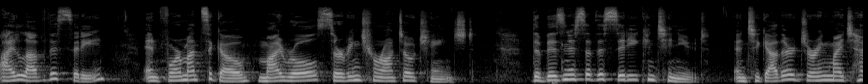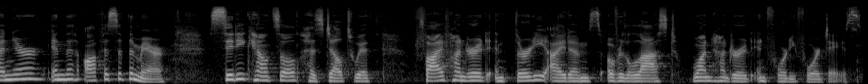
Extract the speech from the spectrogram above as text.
I love this city, and four months ago, my role serving Toronto changed. The business of the city continued, and together during my tenure in the office of the mayor, City Council has dealt with 530 items over the last 144 days.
